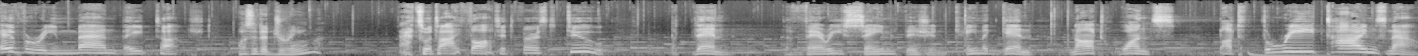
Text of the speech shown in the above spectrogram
every man they touched. Was it a dream? That's what I thought at first, too. But then, the very same vision came again, not once, but three times now.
